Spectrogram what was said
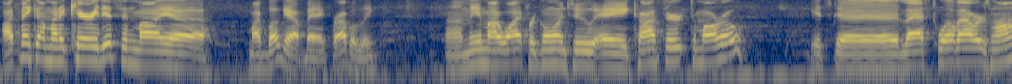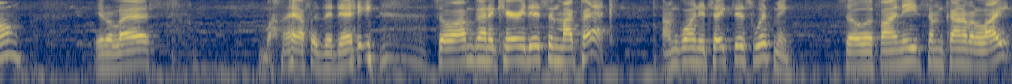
I think I'm going to carry this in my uh, my bug out bag probably. Uh, me and my wife are going to a concert tomorrow. It's to last 12 hours long. It'll last half of the day. So I'm going to carry this in my pack. I'm going to take this with me. So if I need some kind of a light,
